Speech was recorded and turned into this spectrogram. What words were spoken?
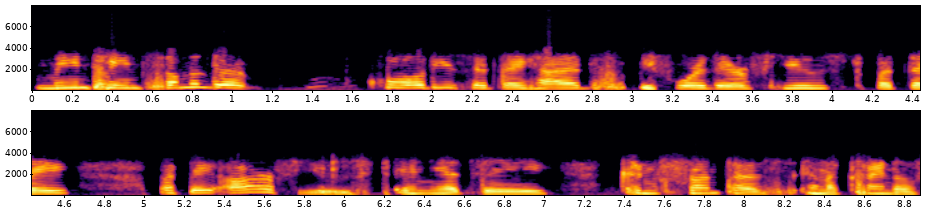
maintain some of the qualities that they had before they're fused, but they but they are fused, and yet they confront us in a kind of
